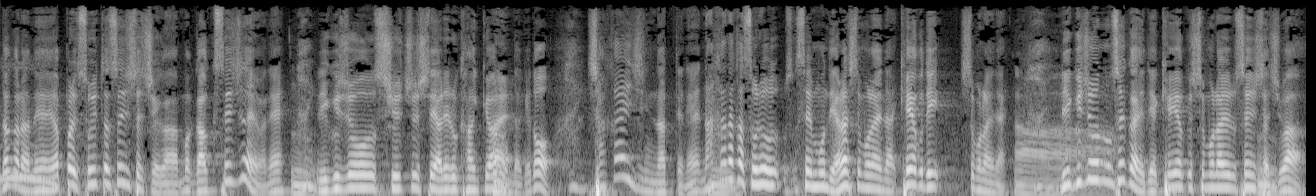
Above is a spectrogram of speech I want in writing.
だからね、やっぱりそういった選手たちが、まあ、学生時代はね、うん。陸上を集中してやれる環境あるんだけど、社会人になってね、なかなかそれを専門でやらせてもらえない、契約でしてもらえない、陸上の世界で契約してもらえる選手たちは、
